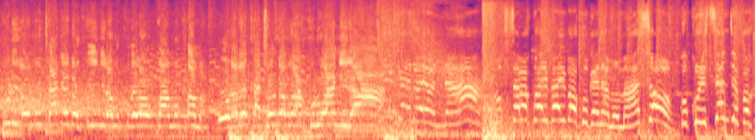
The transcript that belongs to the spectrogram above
mpulira omuntu agenda okuyingira mu kubeerawo kwa mukama olabe katonda bw'akulwanira. Yonna mu kusaba kwa livayiva okugenda mu maaso ku christian focus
